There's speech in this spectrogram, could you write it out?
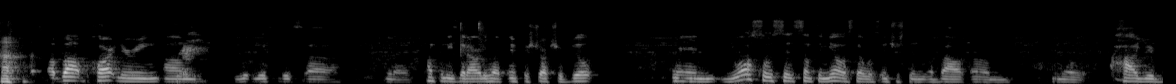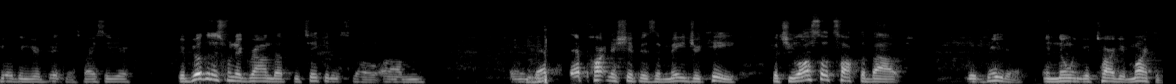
about partnering um, with, with this uh, you know companies that already have infrastructure built and you also said something else that was interesting about um, you know how you're building your business, right? So you're you're building this from the ground up. You're taking it slow, um, and mm-hmm. that that partnership is a major key. But you also talked about your data and knowing your target market.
